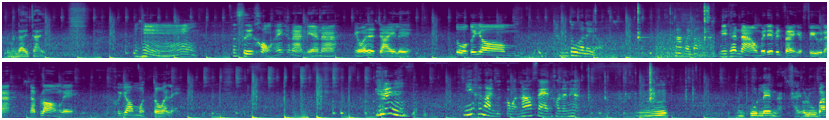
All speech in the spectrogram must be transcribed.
แต่มันได้ใจ อื้อหือ ถ้าซื้อของให้ขนาดเนี้ยนะอย่าว่าแต่ใจเลย ตัวก็ยอม ทั้งตัวเลยเหรอ มากไว้เปล่านี่ถ้านาวไม่ได้เป็นแฟนกับฟิลนะ รับรองเลยเขายอมหมดตัวเลย นี่ขนาดอยู่ต่อหน้าแฟนเขานะเนี่ย อืมมันพูดเล่นอะ ใครก็รู้ปะ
